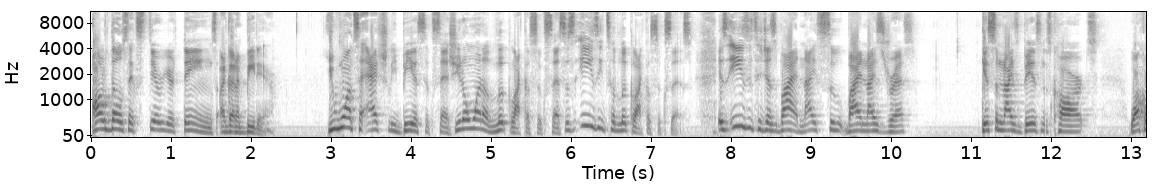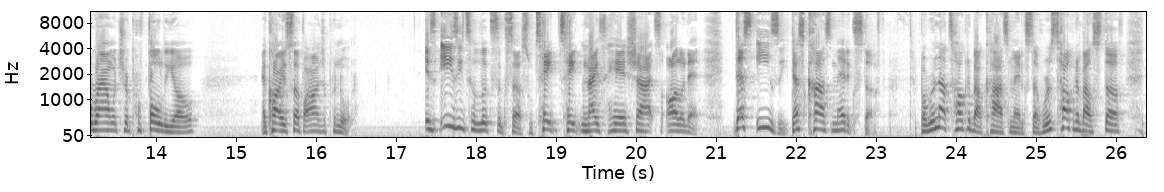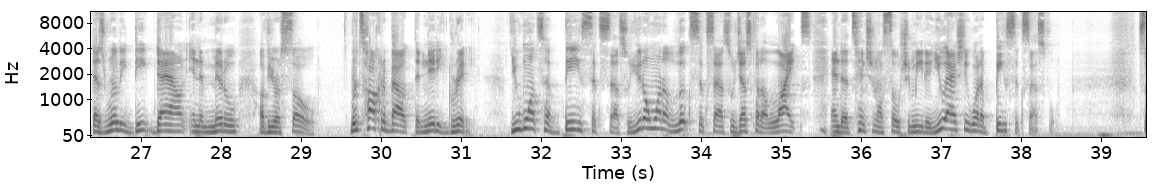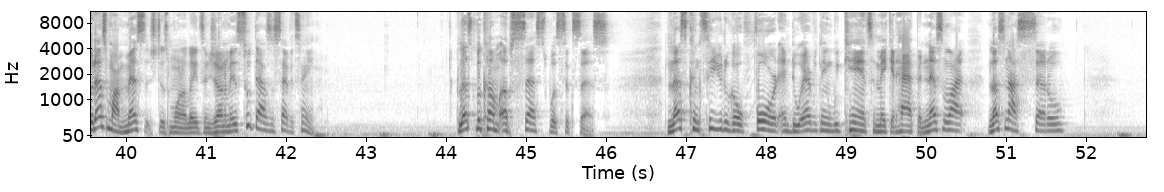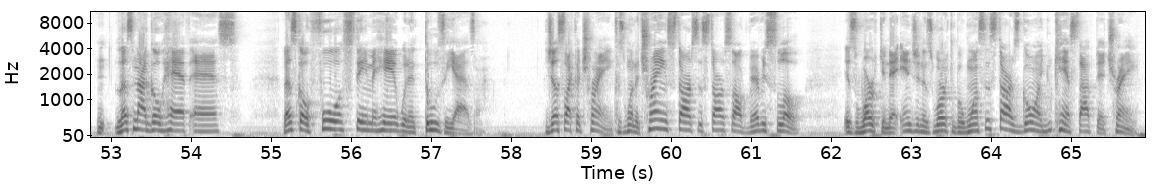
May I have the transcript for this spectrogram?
all of those exterior things are to be there. You want to actually be a success. You don't want to look like a success. It's easy to look like a success. It's easy to just buy a nice suit, buy a nice dress, get some nice business cards, walk around with your portfolio, and call yourself an entrepreneur it's easy to look successful. Take take nice headshots, all of that. That's easy. That's cosmetic stuff. But we're not talking about cosmetic stuff. We're talking about stuff that's really deep down in the middle of your soul. We're talking about the nitty gritty. You want to be successful. You don't want to look successful just for the likes and the attention on social media. You actually want to be successful. So that's my message this morning, ladies and gentlemen. It's 2017. Let's become obsessed with success let's continue to go forward and do everything we can to make it happen. Let's not let's not settle. Let's not go half ass. Let's go full steam ahead with enthusiasm. Just like a train. Because when a train starts, it starts off very slow. It's working, that engine is working. But once it starts going, you can't stop that train.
